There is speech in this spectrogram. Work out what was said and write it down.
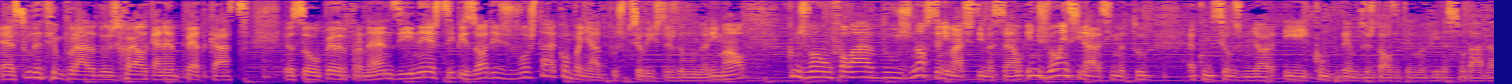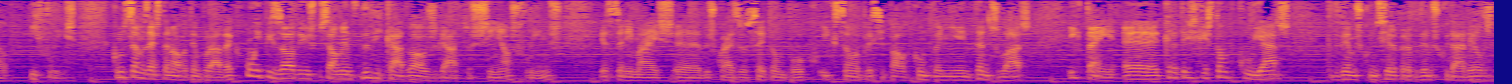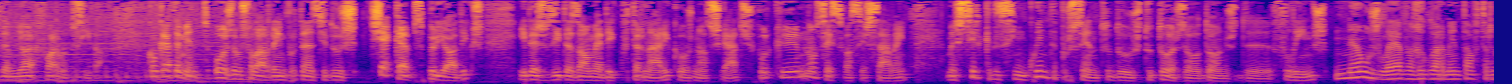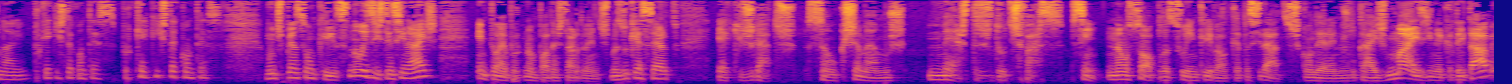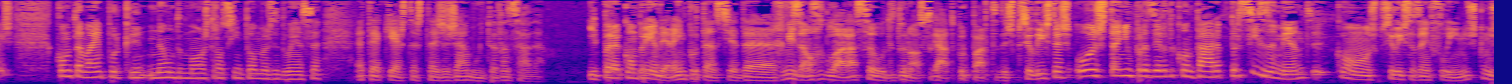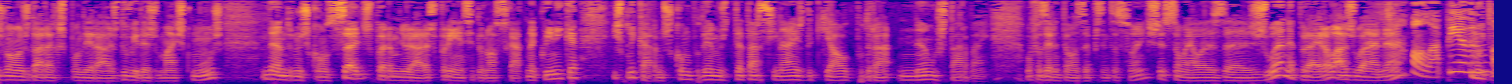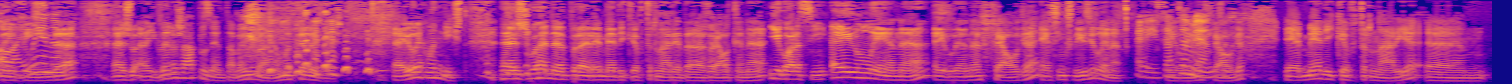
É a segunda temporada dos Royal Canin Petcasts. Eu sou o Pedro Fernandes e nestes episódios vou estar acompanhado por especialistas do mundo animal que nos vão falar dos nossos animais de estimação e nos vão ensinar, acima de tudo, a conhecê-los melhor e como podemos ajudá-los a ter uma vida saudável e feliz. Começamos esta nova temporada com um episódio especialmente dedicado aos gatos, sim, aos felinos, esses animais uh, dos quais eu sei tão pouco e que são a principal companhia em tantos lares e que têm uh, características tão peculiares que devemos conhecer para podermos cuidar deles da melhor forma possível. Concretamente, hoje vamos falar da importância dos check-ups periódicos e das visitas ao médico veterinário com os nossos gatos, porque não sei se vocês sabem, mas cerca de 50% dos tutores ou donos de felinos não os leva regularmente ao veterinário. Porquê é que isto acontece? Porquê é que isto acontece? Muitos pensam que se não existem sinais, então é porque não podem estar doentes. Mas o que é certo é que os gatos são o que chamamos mestres do disfarce. Sim, não só pela sua incrível capacidade de se esconderem nos locais mais inacreditáveis, como também porque não demonstram sintomas de doença até que esta esteja já muito avançada. E para compreender a importância da revisão regular à saúde do nosso gato por parte de especialistas, hoje tenho o prazer de contar precisamente com especialistas em felinos que nos vão ajudar a responder às dúvidas mais comuns, dando-nos conselhos para melhorar a experiência do nosso gato na clínica e explicar-nos como podemos detectar sinais de que algo poderá não estar bem. Vou fazer então as apresentações. São elas a Joana Pereira. Olá, Joana. Olá, Pedro. Muito Olá, Helena. A, jo... a Helena já apresenta, bem, Joana? Uma de cada vez. Eu é que mando nisto. A Joana Pereira é médica veterinária da Royal Canin e agora sim a Helena, a Helena Felga, é assim que se diz, Helena? É, exatamente. A Helena Felga é médica veterinária, hum,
